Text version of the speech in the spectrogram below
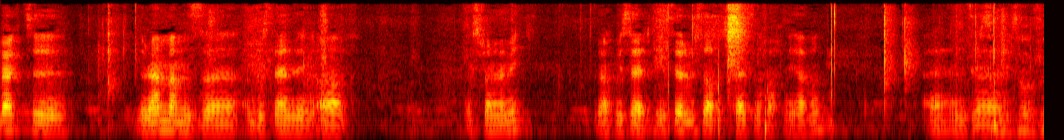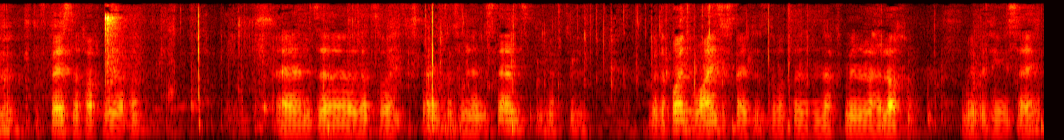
back to the Rambam's uh, understanding of astronomy, like we said, he said himself it's based on Chachma Yavan, and uh, it's based on Chachma Yavan, and uh, that's why he's explained. That's what he understands. To, but the point why he's explained is not the nafkamin halacha from everything he's saying.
